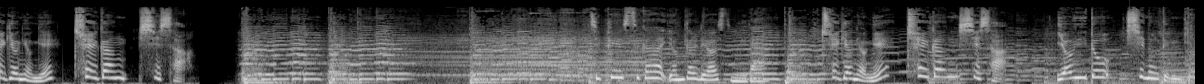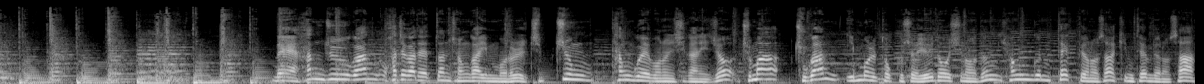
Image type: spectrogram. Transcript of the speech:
최경영의 최강 시사. GPS가 연결되었습니다. 최경영의 최강 시사. 여의도 신호등. 네, 한 주간 화제가 됐던 정가 인물을 집중 탐구해보는 시간이죠. 주마, 주간 인물 토크쇼 여의도 신호등 현근택 변호사, 김태현 변호사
